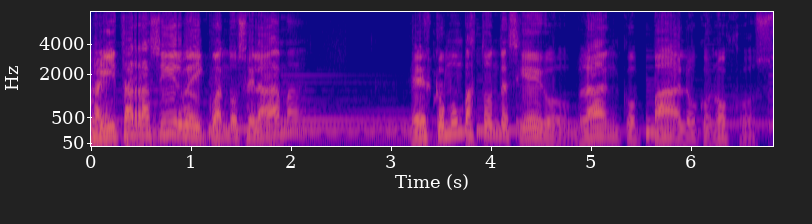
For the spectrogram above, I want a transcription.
La guitarra sirve y cuando se la ama, es como un bastón de ciego, blanco palo con ojos.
